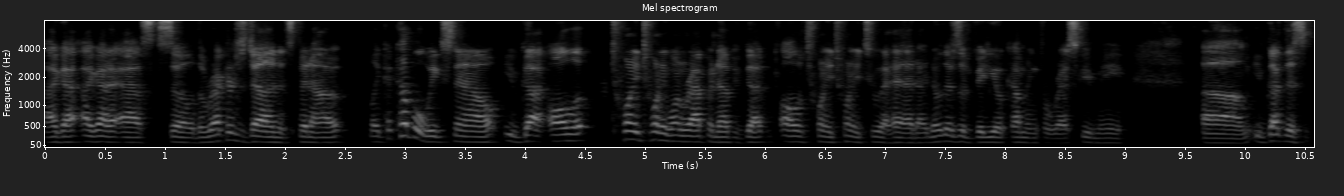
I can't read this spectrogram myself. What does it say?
I got I got to ask. So the record's done. It's been out like a couple weeks now. You've got all of 2021 wrapping up. You've got all of 2022 ahead. I know there's a video coming for Rescue Me. Um, you've got this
